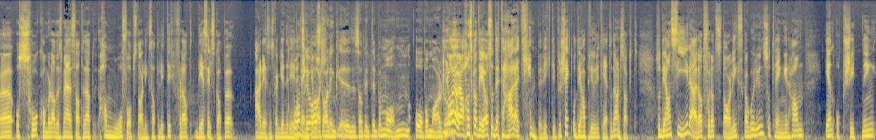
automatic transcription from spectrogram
eh, og så kommer da det som jeg sa til deg, at han må få opp Starling-satellitter. For det selskapet er det som skal generere penger til Og han skal jo ha Starlink-satellitter på månen og på Mars. Ja, ja, ja, han skal det også. Dette her er et kjempeviktig prosjekt, og det har prioritet. og det har han sagt. Så det han sier er at for at Starlink skal gå rundt, så trenger han en oppskytning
